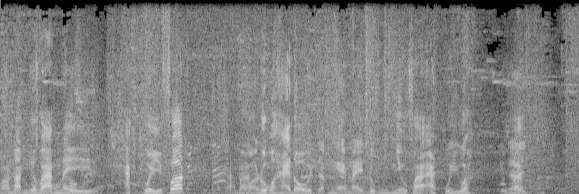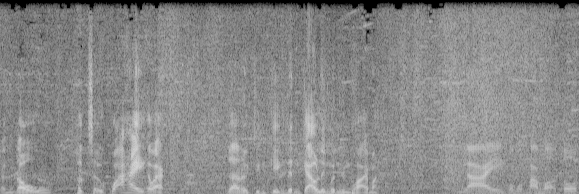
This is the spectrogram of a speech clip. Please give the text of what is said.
nó đánh cái ván này ác quỷ phết. Dạ mà vâng. đúng là hai đội đánh ngày hôm nay đúng nhiều pha ác quỷ quá. Đúng Dạ. là trận đấu thực sự quá hay các bạn. Ra được chứng kiến đỉnh cao liên minh huyền thoại mà. Lai có một pha mở tốt.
